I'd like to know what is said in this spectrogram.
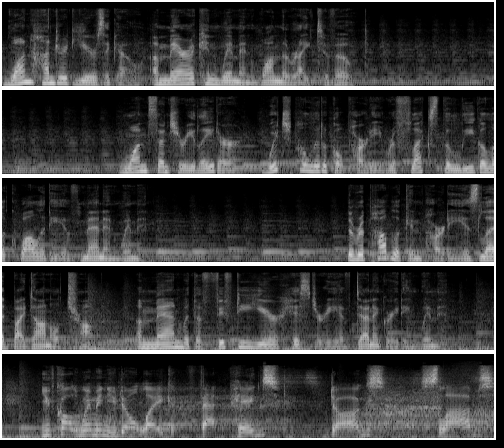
100 years ago, American women won the right to vote. One century later, which political party reflects the legal equality of men and women? The Republican Party is led by Donald Trump, a man with a 50 year history of denigrating women. You've called women you don't like fat pigs, dogs, slobs,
